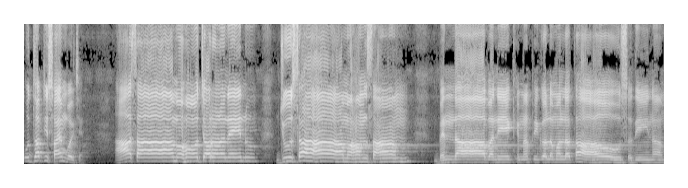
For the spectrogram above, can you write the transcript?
উদ্ধবজি স্বয়ং বলছেন আসামহ চরণ রেণু জুসামহম সাম। বৃন্দাবনে কিমপি গোলমলতাউষদীনম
